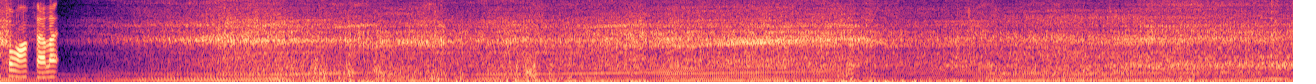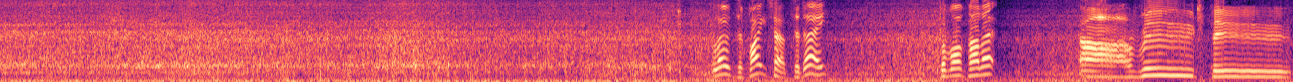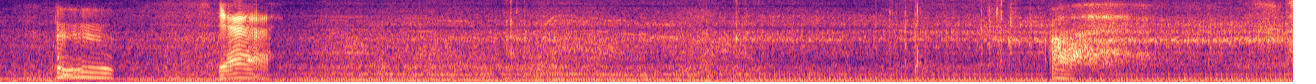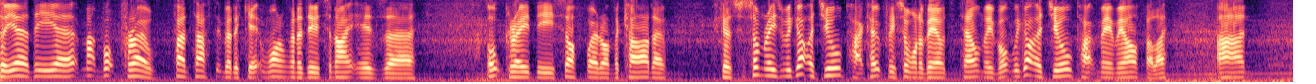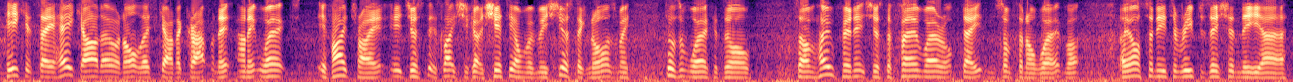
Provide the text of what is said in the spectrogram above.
Come on, fella. Loads of bikes out today. Come on, fella. Oh, rude. Boo. Boo. Yeah. So yeah, the uh, MacBook Pro, fantastic bit of kit. What I'm going to do tonight is uh, upgrade the software on the Cardo because for some reason we got a dual pack. Hopefully someone will be able to tell me, but we got a dual pack, me and my old fella, and he can say, "Hey Cardo," and all this kind of crap, and it and it works. If I try it, it just it's like she's got shitty on with me. She just ignores me. Doesn't work at all. So I'm hoping it's just a firmware update and something will work. But I also need to reposition the uh,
